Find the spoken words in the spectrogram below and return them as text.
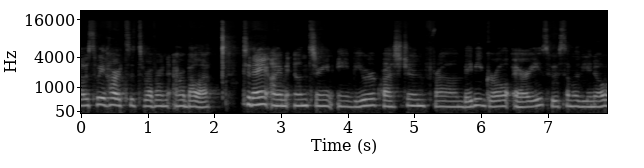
Hello, sweethearts. It's Reverend Arabella. Today I am answering a viewer question from Baby Girl Aries, who some of you know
